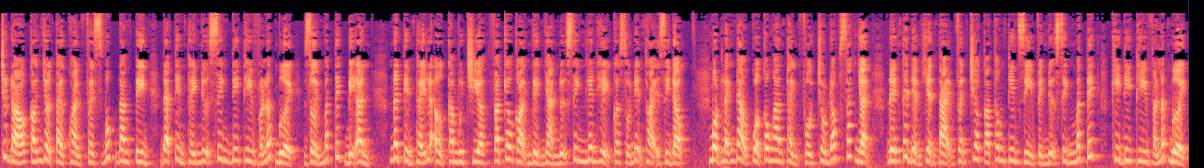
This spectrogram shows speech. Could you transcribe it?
Trước đó, có nhiều tài khoản Facebook đăng tin đã tìm thấy nữ sinh đi thi vào lớp 10 rồi mất tích bí ẩn. Nơi tìm thấy là ở Campuchia và kêu gọi người nhà nữ sinh liên hệ qua số điện thoại di động. Một lãnh đạo của Công an thành phố Châu Đốc xác nhận đến thời điểm hiện tại vẫn chưa có thông tin gì về nữ sinh mất tích khi đi thi vào lớp 10.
